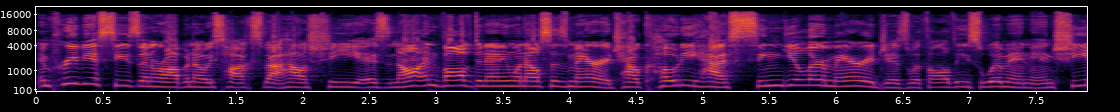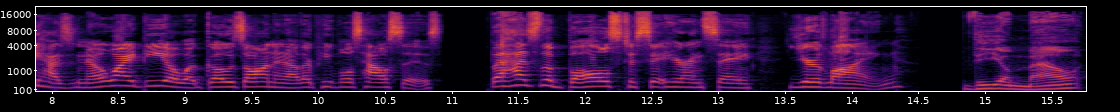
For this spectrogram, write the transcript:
In previous season, Robyn always talks about how she is not involved in anyone else's marriage, how Kody has singular marriages with all these women, and she has no idea what goes on in other people's houses, but has the balls to sit here and say, You're lying. The amount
